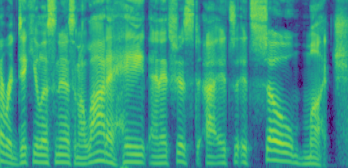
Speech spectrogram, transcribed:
of ridiculousness and a lot of hate, and it's just uh, it's it's so much.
